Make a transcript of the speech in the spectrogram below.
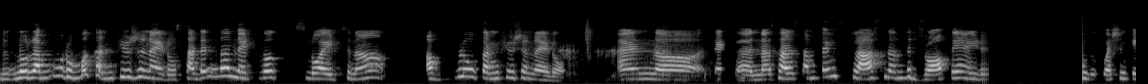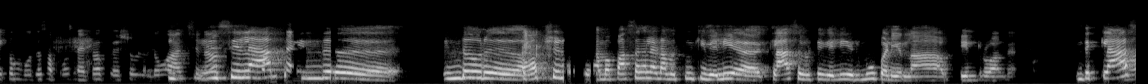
இன்னும் ரொம்ப ரொம்ப கன்ஃபியூஷன் ஆயிடும். சடனா நெட்வொர்க் ஸ்லோ ஆயிடுச்சுன்னா அவ்வளோ கன்ஃபியூஷன் ஆயிடும். அண்ட் சம்டைம்ஸ் கிளாஸ்ல இருந்து ட்ராப்பே ஆயிடும். கொஸ்டின் கேட்கும் போது சப்போஸ் நெட்வொர்க் இஷ்யூ ஏதோ ஆச்சுன்னா சில ஆப்ல இந்த இந்த ஒரு ஆப்ஷன் நம்ம பசங்களை நம்ம தூக்கி வெளிய கிளாஸ் விட்டு வெளியே ரிமூவ் பண்ணிடலாம் அப்படின்றாங்க இந்த கிளாஸ்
